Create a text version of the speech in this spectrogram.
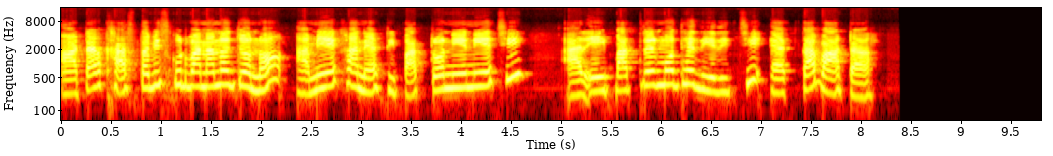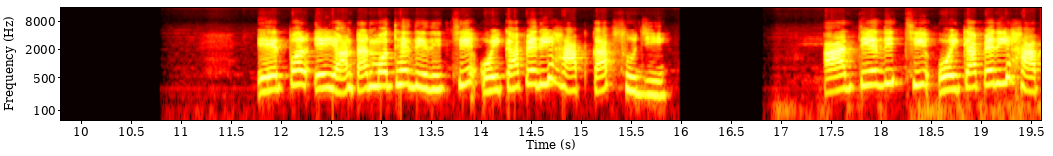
আটার খাস্তা বিস্কুট বানানোর জন্য আমি এখানে একটি পাত্র নিয়ে নিয়েছি আর এই পাত্রের মধ্যে দিয়ে দিচ্ছি এক কাপ আটা। এরপর এই আটার মধ্যে দিয়ে দিচ্ছি ওই কাপেরই হাফ কাপ সুজি। আর দিয়ে দিচ্ছি ওই কাপেরই হাফ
